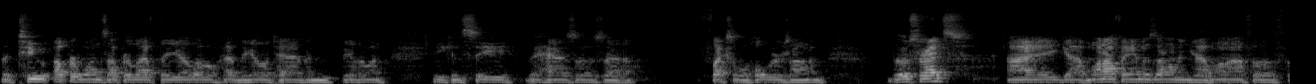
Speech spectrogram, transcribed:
the two upper ones, upper left, the yellow, have the yellow tab, and the other one, you can see that has those uh, flexible holders on them. Those threads, I got one off of Amazon and got one off of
